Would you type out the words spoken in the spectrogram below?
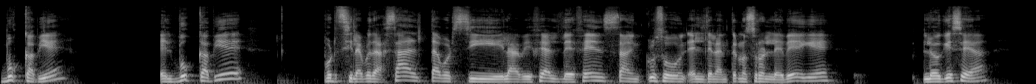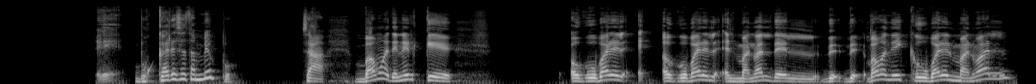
busca pie. El busca pie por si la pelota salta, por si la bifea al defensa, incluso el delantero nosotros le pegue, lo que sea. Eh, buscar eso también, pues. O sea, vamos a tener que ocupar el, ocupar el, manual del. vamos a tener que ocupar el manual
